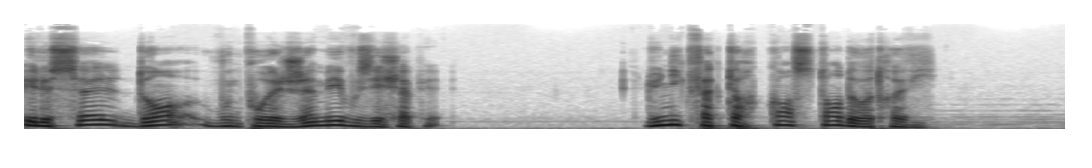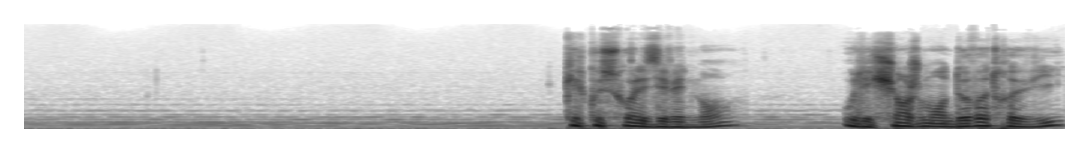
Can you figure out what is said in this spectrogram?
est le seul dont vous ne pourrez jamais vous échapper, l'unique facteur constant de votre vie. Quels que soient les événements, ou les changements de votre vie,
